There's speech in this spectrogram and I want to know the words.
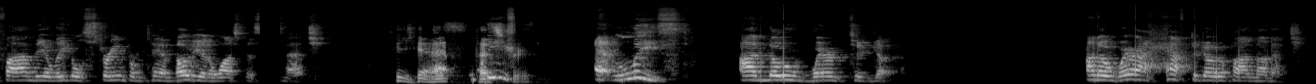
find the illegal stream from Cambodia to watch this match. Yes, At that's least- true. At least I know where to go. I know where I have to go to find my match.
